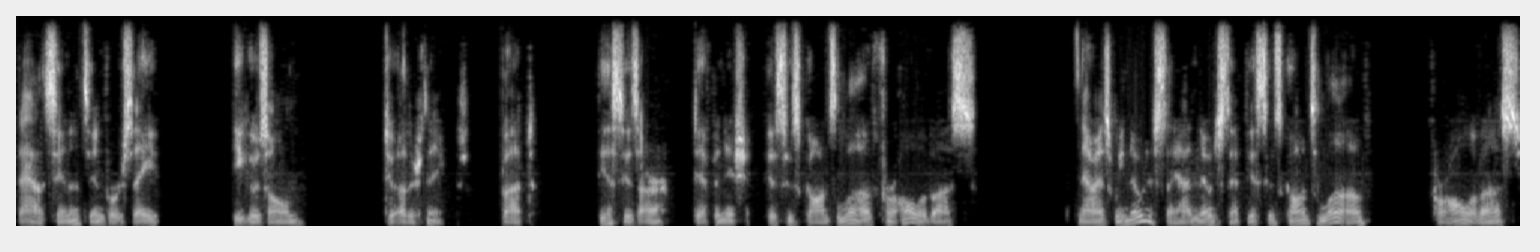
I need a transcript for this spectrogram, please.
that sentence in verse 8, he goes on to other things. But this is our definition. This is God's love for all of us. Now, as we notice that, notice that this is God's love for all of us,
